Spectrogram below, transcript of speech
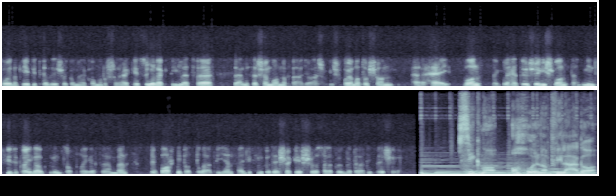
folynak építkezések, amelyek hamarosan elkészülnek, illetve természetesen vannak tárgyalások is. Folyamatosan erre hely van, meg lehetőség is van, tehát mind fizikailag, mind szakmai értelemben a park nyitott tovább ilyen együttműködések és szereplők betelepítésére. Sigma, a holnap világa.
